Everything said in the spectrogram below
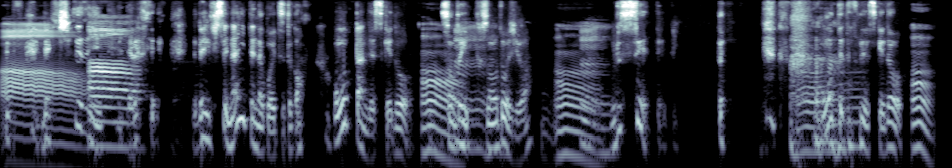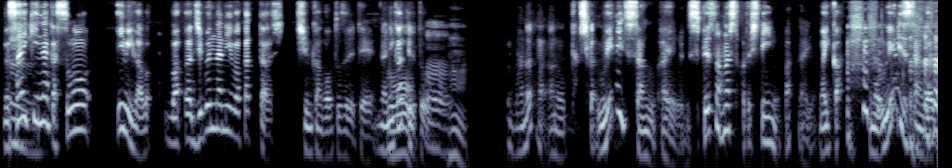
あ練習せずにあーやらせて、練習して何言ってんだこいつとか思ったんですけど、あ。そのうん。時、その当時は、うるせえって。思ってたんですけど、うん。最近なんかその意味がわ自分なりに分かった瞬間が訪れて、何かっていうと。なんだかな？あの、確か上水さん、あスペースの話とかでしていいのか？ないよ。まあいいか。上水さんが、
